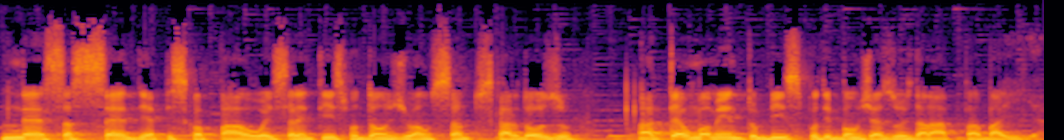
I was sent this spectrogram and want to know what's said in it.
nessa sede episcopal, o excelentíssimo Dom João Santos Cardoso, até o momento bispo de Bom Jesus da Lapa, Bahia.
